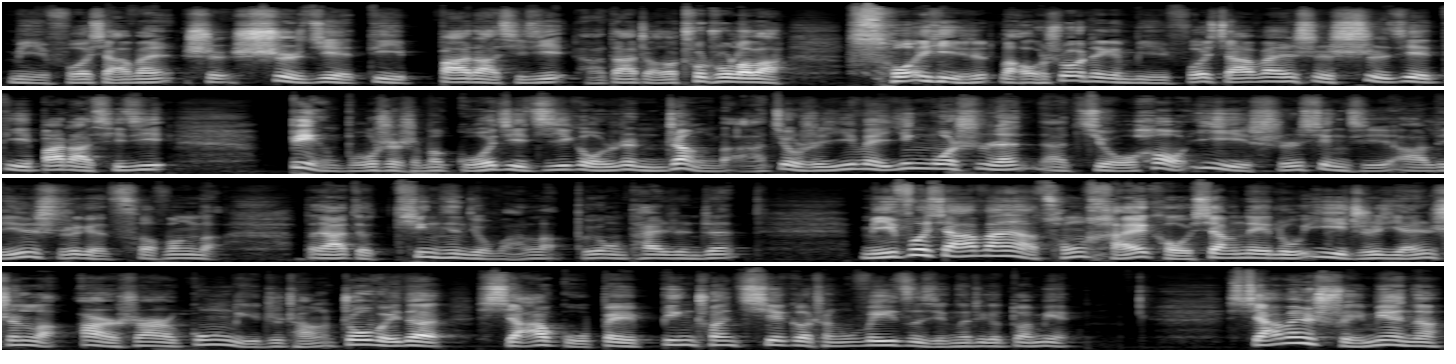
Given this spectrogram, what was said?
米佛峡湾是世界第八大奇迹啊！大家找到出处了吧？所以老说这个米佛峡湾是世界第八大奇迹，并不是什么国际机构认证的啊，就是一位英国诗人啊酒后一时兴起啊临时给册封的，大家就听听就完了，不用太认真。米佛峡湾啊，从海口向内陆一直延伸了二十二公里之长，周围的峡谷被冰川切割成 V 字形的这个断面。峡湾水面呢，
